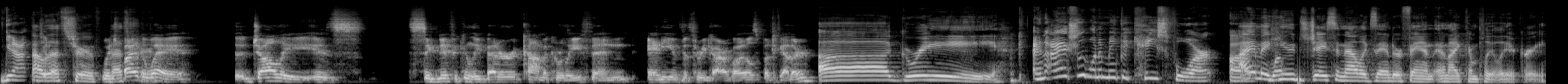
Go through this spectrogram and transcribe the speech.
Yeah. Oh, that's true. Which, that's by true. the way, Djali is significantly better comic relief than any of the three gargoyles put together. Agree. And I actually want to make a case for. Uh, I am a well, huge Jason Alexander fan, and I completely agree.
